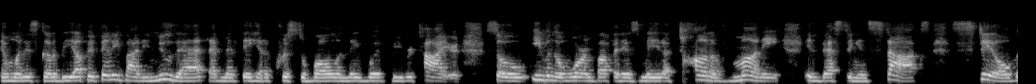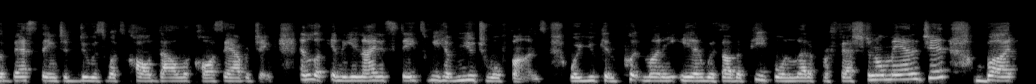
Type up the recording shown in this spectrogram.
and when it's going to be up. If anybody knew that, that meant they had a crystal ball and they would be retired. So even though Warren Buffett has made a ton of money investing in stocks, still the best thing to do is what's called dollar cost averaging. And look, in the United States, we have mutual funds where you can put money in with other people and let a professional manage it. But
